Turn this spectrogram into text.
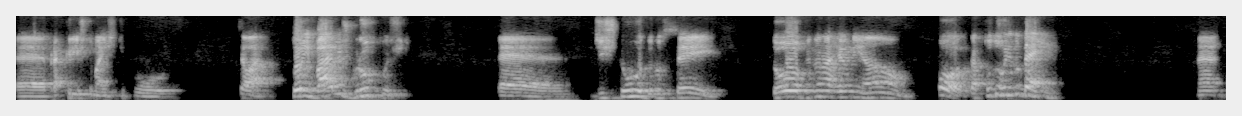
é, para Cristo, mas tipo, sei lá, estou em vários grupos é, de estudo, não sei, estou vindo na reunião, pô, tá tudo indo bem, né?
